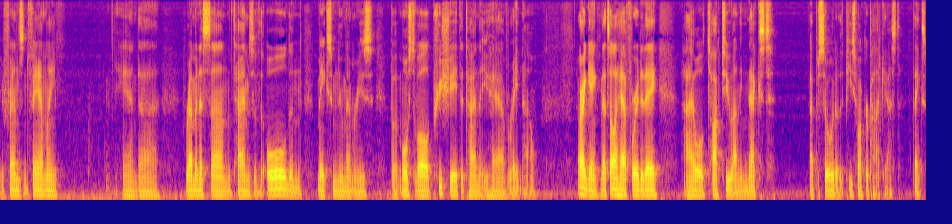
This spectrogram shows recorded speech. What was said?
your friends and family and uh, reminisce on the times of the old and make some new memories. But most of all, appreciate the time that you have right now. All right, gang, that's all I have for you today. I will talk to you on the next episode of the Peace Walker podcast. Thanks.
